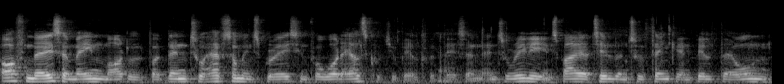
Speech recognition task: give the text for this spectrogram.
often there is a main model, but then to have some inspiration for what else could you build with this, and, and to really inspire children to think and build their own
